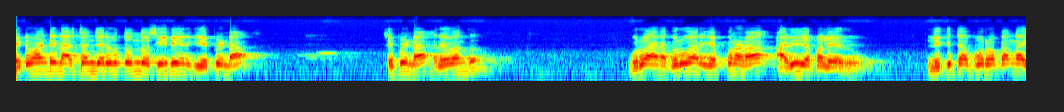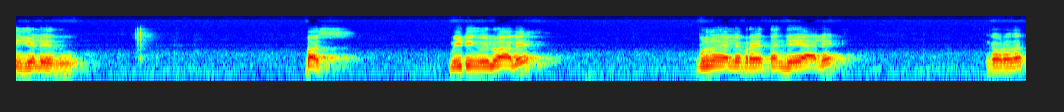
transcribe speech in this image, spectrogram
ఎటువంటి నష్టం జరుగుతుందో సిబిఐకి చెప్పిండా? చెప్పిండా రేవంత్? గురు ఆయన గురుగారికి చెప్పుకున్నాడా? అది చెప్పలేదు. లిఖితపూర్వకంగా ఇయ్యలేదు. బస్. మీటింగ్ విలువాలి. బురద వెళ్ళే ప్రయత్నం చేయాలి. ఇంకా బ్రదర్?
